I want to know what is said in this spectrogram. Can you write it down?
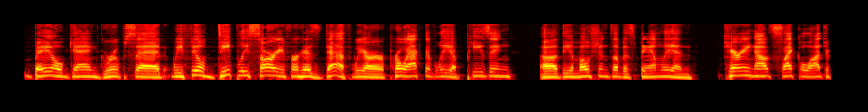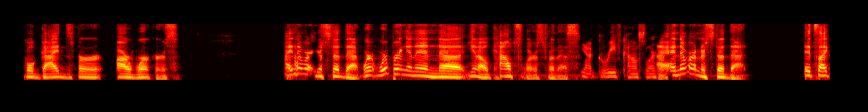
Bayo Gang group said, We feel deeply sorry for his death. We are proactively appeasing uh, the emotions of his family and carrying out psychological guidance for our workers. I never understood that. We're we're bringing in uh, you know counselors for this. Yeah, grief counselor. I, I never understood that. It's like,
